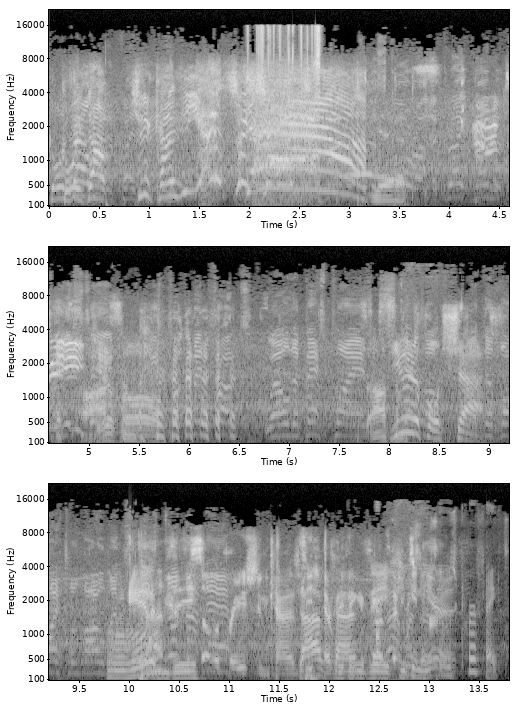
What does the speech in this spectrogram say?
Goes out. Shoot it, Kanzi. Yes! Yeah! Yes. Beautiful. Well, the best players. Awesome. Beautiful at the shot. moment. Mhm. And Kanzi. the celebration, Kanzi. Job, Everything Kanzi. about You that can hear It was perfect.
